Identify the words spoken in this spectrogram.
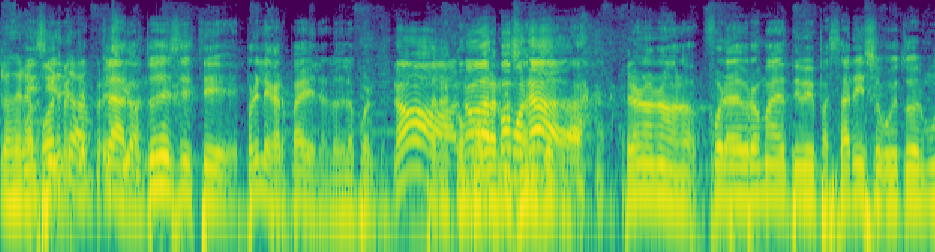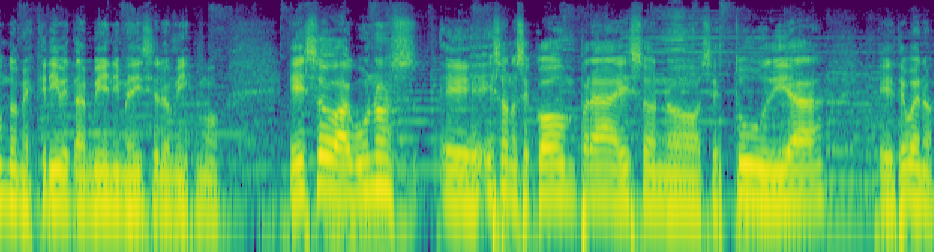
Los de la puerta. Claro, entonces este, ponele garpaela los de la puerta. No, no acomodarnos agarpamos a nosotros. nada. Pero no, no, no, fuera de broma debe pasar eso porque todo el mundo me escribe también y me dice lo mismo. Eso algunos, eh, eso no se compra, eso no se estudia. Este, bueno,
